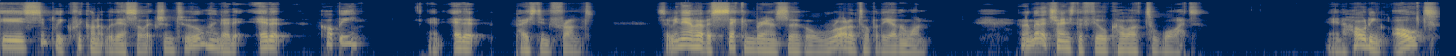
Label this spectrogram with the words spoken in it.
is simply click on it with our selection tool and go to Edit, Copy, and Edit, Paste in Front. So we now have a second brown circle right on top of the other one. And I'm going to change the fill color to white. And holding Alt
